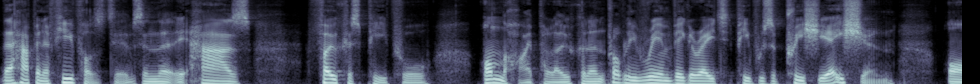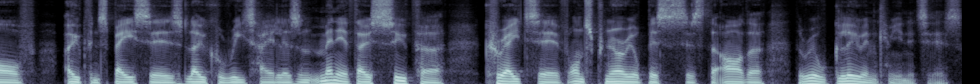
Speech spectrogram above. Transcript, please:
there have been a few positives in that it has focused people on the hyperlocal and probably reinvigorated people's appreciation of open spaces, local retailers, and many of those super creative entrepreneurial businesses that are the, the real glue in communities.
